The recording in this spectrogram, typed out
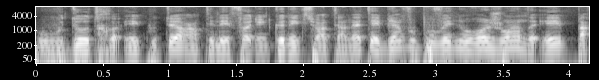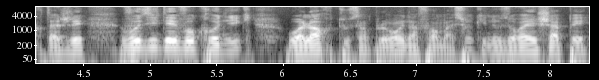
ou d'autres écouteurs, un téléphone, une connexion internet, et eh bien vous pouvez nous rejoindre et partager vos idées, vos chroniques, ou alors tout simplement une information qui nous aurait échappé.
